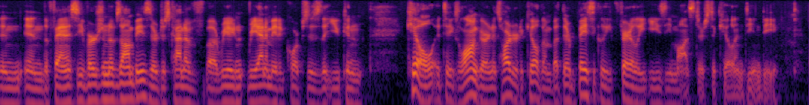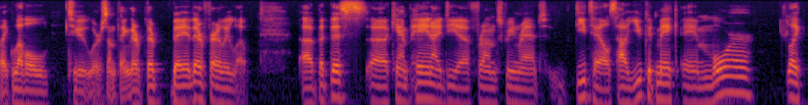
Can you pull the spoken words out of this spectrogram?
in in the fantasy version of zombies. They're just kind of uh, re- reanimated corpses that you can kill. It takes longer and it's harder to kill them, but they're basically fairly easy monsters to kill in D and D, like level two or something. They're they're they, they're fairly low. Uh, but this uh, campaign idea from Screen Rant details how you could make a more like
